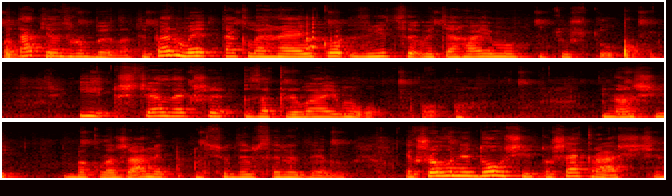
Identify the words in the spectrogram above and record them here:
Отак я зробила. Тепер ми так легенько звідси витягаємо цю штуку. І ще легше закриваємо наші баклажани сюди всередину. Якщо вони довші, то ще краще.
